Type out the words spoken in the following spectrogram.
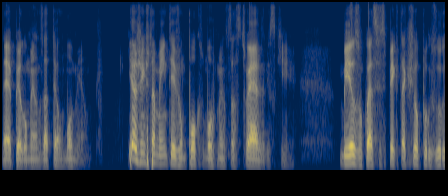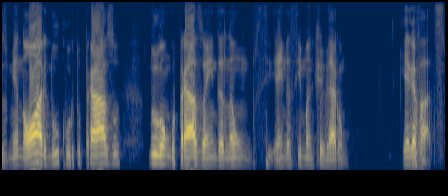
né, pelo menos até o momento. E a gente também teve um pouco dos movimentos das Treasuries que, mesmo com essa expectativa por juros menor no curto prazo, no longo prazo ainda não ainda se mantiveram elevados.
